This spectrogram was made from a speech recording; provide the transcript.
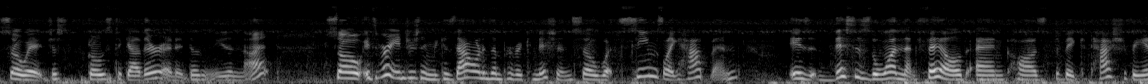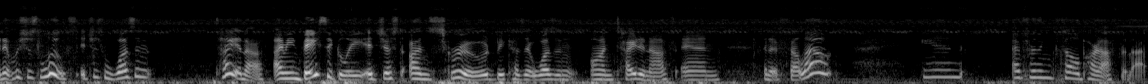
So it just goes together and it doesn't need a nut. So it's very interesting because that one is in perfect condition. So what seems like happened is this is the one that failed and caused the big catastrophe and it was just loose. It just wasn't tight enough. I mean, basically it just unscrewed because it wasn't on tight enough and then it fell out and everything fell apart after that.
